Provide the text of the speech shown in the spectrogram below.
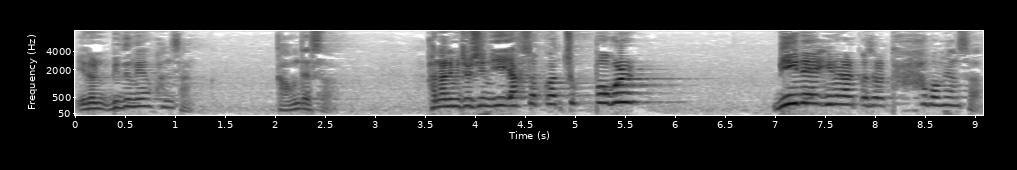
이런 믿음의 환상 가운데서 하나님이 주신 이 약속과 축복을 미래에 일어날 것을 다 보면서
